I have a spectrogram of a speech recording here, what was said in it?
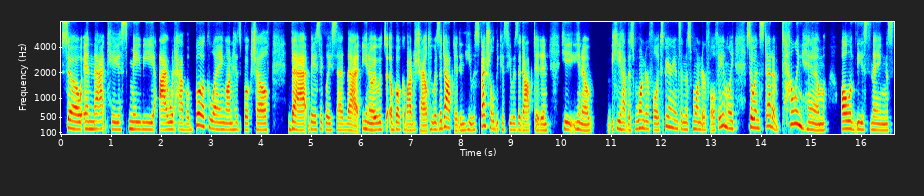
So, in that case, maybe I would have a book laying on his bookshelf that basically said that, you know, it was a book about a child who was adopted and he was special because he was adopted and he, you know, he had this wonderful experience and this wonderful family. So instead of telling him all of these things,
